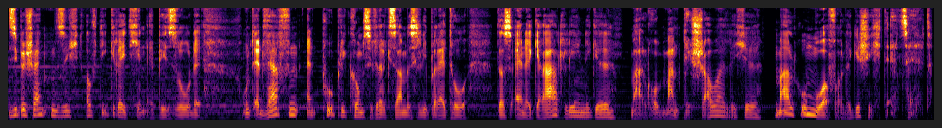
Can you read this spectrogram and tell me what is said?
Sie beschränken sich auf die Gretchen-Episode und entwerfen ein publikumswirksames Libretto, das eine geradlinige, mal romantisch schauerliche, mal humorvolle Geschichte erzählt.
